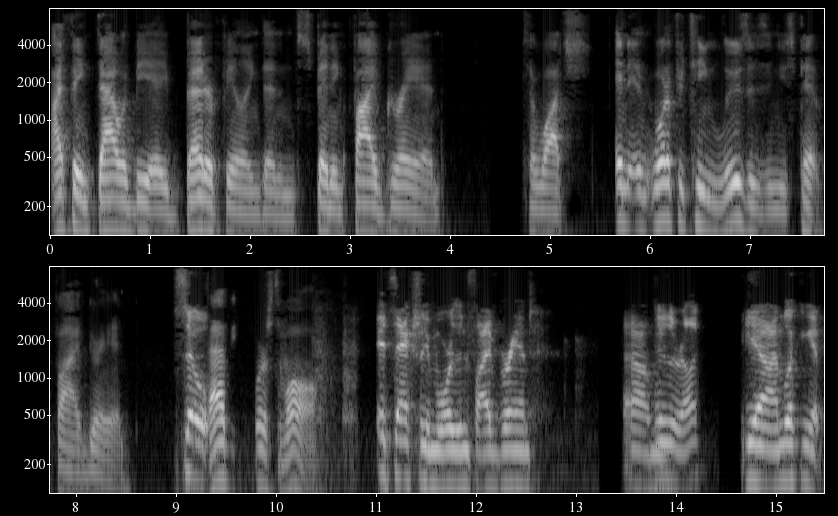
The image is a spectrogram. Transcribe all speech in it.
I think that would be a better feeling than spending five grand to watch. And, and what if your team loses and you spent five grand? So that'd be worst of all. It's actually more than five grand. Um, Is it really? Yeah, I'm looking at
